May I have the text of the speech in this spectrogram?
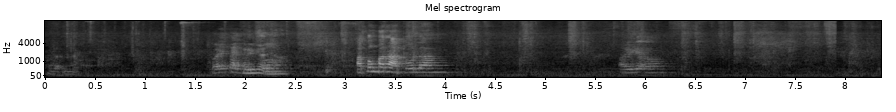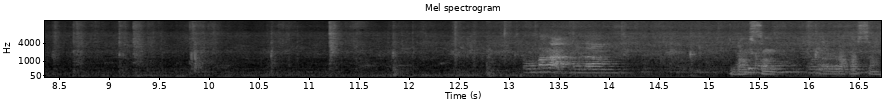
Wala na. Ayan dito. na. Atong barato lang. Ay, oh. Atong barato lang. Lakas ng... Lakas ah.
